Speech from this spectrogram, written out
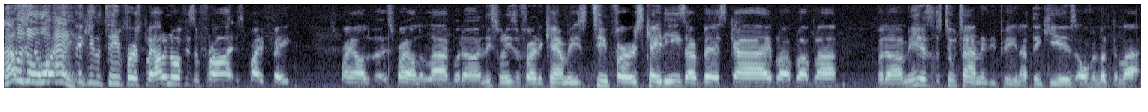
that I- was you know a what? wa- I think he's a team first player. I don't know if it's a fraud. It's probably fake. It's probably all it's probably all a lie. But uh, at least when he's in front of the camera, he's team first. KD's our best guy. Blah blah blah. But um, he is a two-time MVP, and I think he is overlooked a lot.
